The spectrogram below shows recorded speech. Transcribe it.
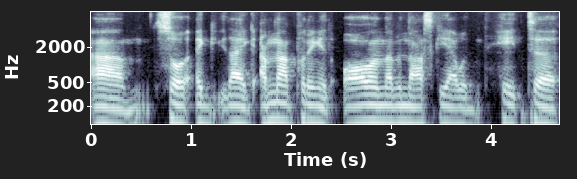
Um, so like I'm not putting it all on Lewandowski. I would hate to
